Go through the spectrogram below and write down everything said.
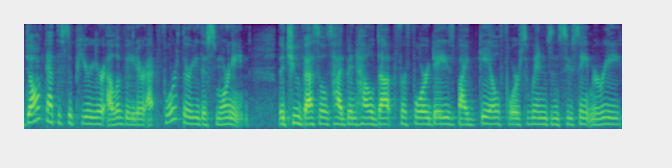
docked at the Superior Elevator at 4.30 this morning. The two vessels had been held up for four days by gale force winds in Sault Ste. Marie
